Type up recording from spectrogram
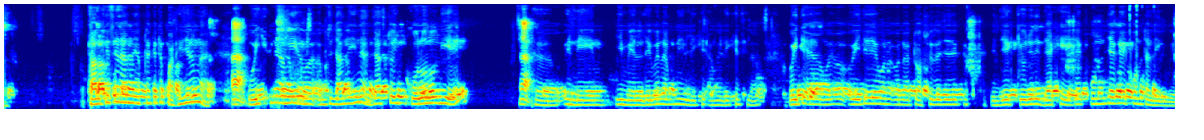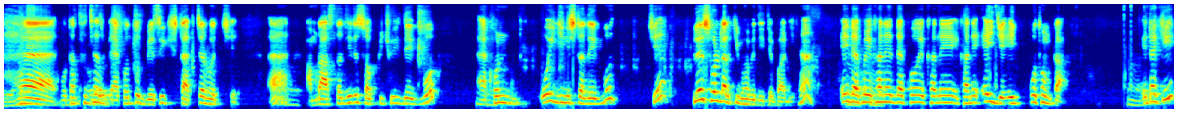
কালকে স্যার আমি আপনাকে এটা পাঠিয়েছিলাম না? হ্যাঁ। ওইখানে আমি আমি তো জানি না জাস্ট ওই কোলন দিয়ে হ্যাঁ। ওই নেম ইমেল দেবেন আপনি লিখে আমি লিখেছিলাম। ওইটা ওইটাই মানে একটা অসুবিধা যে যে কেউ যদি দেখে এটা কোন জায়গায় কোনটা লিখবে? হ্যাঁ ওটা তো জাস্ট এখন তো বেসিক স্ট্রাকচার হচ্ছে। হ্যাঁ আমরা আস্তে ধীরে সবকিছুই দেখব। এখন ওই জিনিসটা দেখব যে প্লেস হোল্ডার কীভাবে দিতে পারি হ্যাঁ? এই দেখো এখানে দেখো এখানে এখানে এই যে এই প্রথমটা। এটা কি?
